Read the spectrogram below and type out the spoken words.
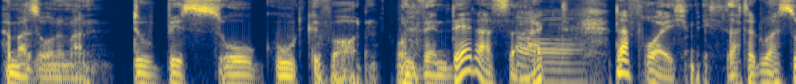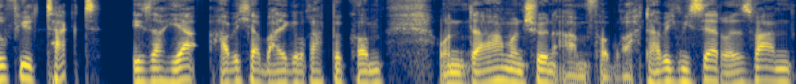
hör mal, Sohnemann. Du bist so gut geworden. Und wenn der das sagt, da freue ich mich. Sagt er, du hast so viel Takt. Ich sag, ja, habe ich ja beigebracht bekommen. Und da haben wir einen schönen Abend verbracht. Da habe ich mich sehr drüber. Das war ein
